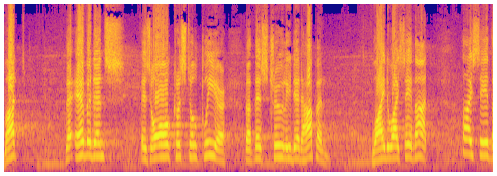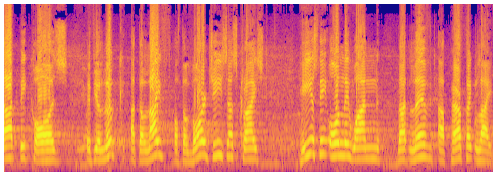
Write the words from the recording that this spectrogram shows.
But the evidence is all crystal clear that this truly did happen. Why do I say that? I say that because if you look at the life of the Lord Jesus Christ, He is the only one that lived a perfect life.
